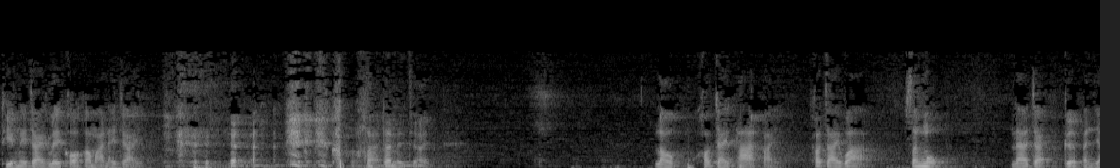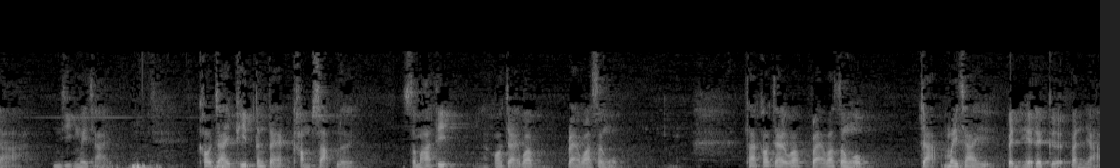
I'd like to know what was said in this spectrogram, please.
เถียงในใจเลยขอเข้ามาในใจ ขอเข้ามท่านในใจ เราเข้าใจพลาดไป เข้าใจว่าสงบแล้วจะเกิดปัญญาจริงๆไม่ใช่ เข้าใจผิดตั้งแต่คำศัพท์เลย สมาธิเข้าใจว่าแปลว่าสงบ ถ้าเข้าใจว่าแปลว่าสงบจะไม่ใช่เป็นเหตุให้เกิดปัญญา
